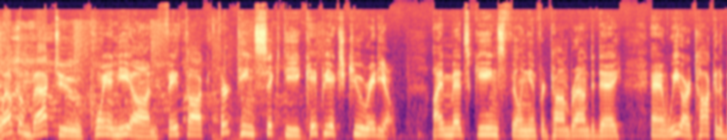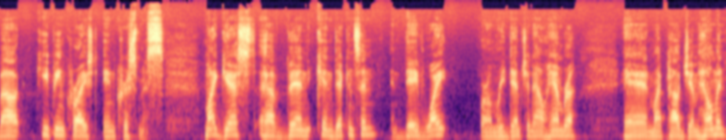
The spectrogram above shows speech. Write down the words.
Welcome back to Koinonia on Faith Talk 1360 KPXQ Radio. I'm Med Skeens filling in for Tom Brown today, and we are talking about keeping Christ in Christmas. My guests have been Ken Dickinson and Dave White from Redemption Alhambra, and my pal Jim Hellman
